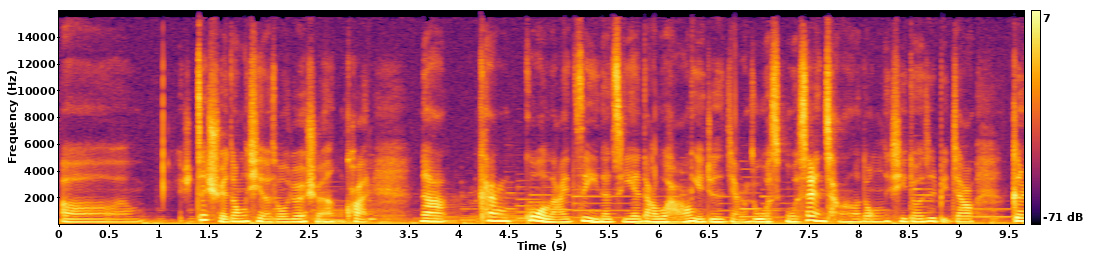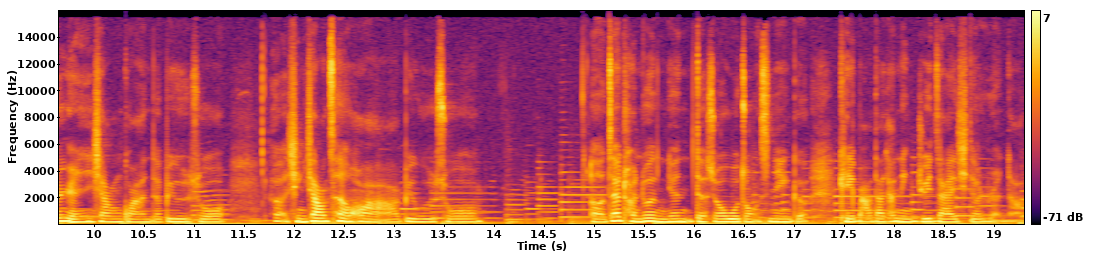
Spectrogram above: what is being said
呃在学东西的时候，我就会学很快。那看过来自己的职业道路好像也就是这样子，我我擅长的东西都是比较跟人相关的，比如说呃形象策划啊，比如说呃在团队里面的时候，我总是那个可以把大家凝聚在一起的人啊。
